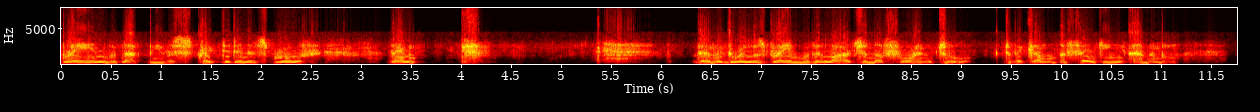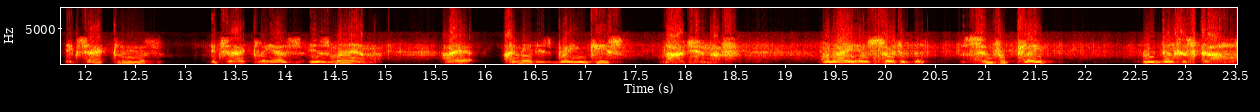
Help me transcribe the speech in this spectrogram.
brain would not be restricted in its growth, then then the gorilla's brain would enlarge enough for him to to become a thinking animal, exactly as exactly as is man. I I made his brain case large enough. When I inserted the silver plate, we built a skull.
